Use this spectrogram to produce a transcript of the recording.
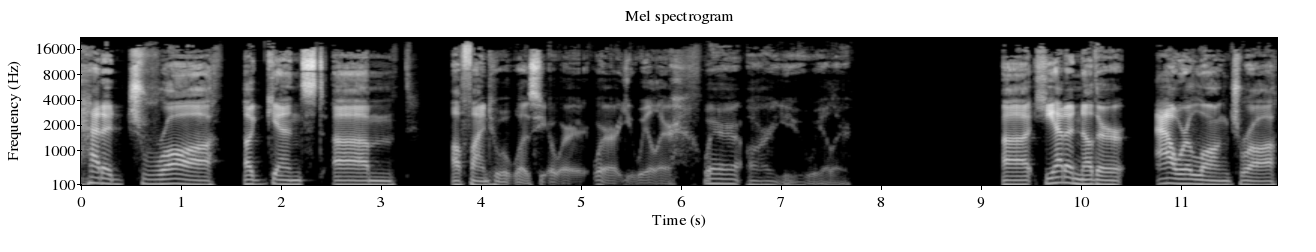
had a draw against um I'll find who it was here. Where where are you, Wheeler? Where are you, Wheeler? Uh he had another hour long draw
